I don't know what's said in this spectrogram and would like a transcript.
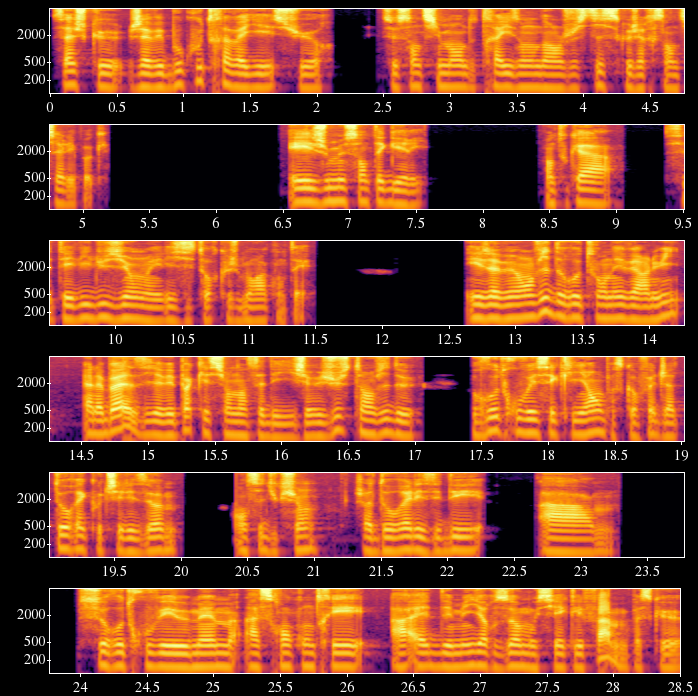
sache que j'avais beaucoup travaillé sur ce sentiment de trahison, d'injustice que j'ai ressenti à l'époque. Et je me sentais guéri. En tout cas, c'était l'illusion et les histoires que je me racontais. Et j'avais envie de retourner vers lui. À la base, il n'y avait pas question d'un CDI. J'avais juste envie de retrouver ses clients parce qu'en fait, j'adorais coacher les hommes en séduction. J'adorais les aider à se retrouver eux-mêmes, à se rencontrer, à être des meilleurs hommes aussi avec les femmes parce que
